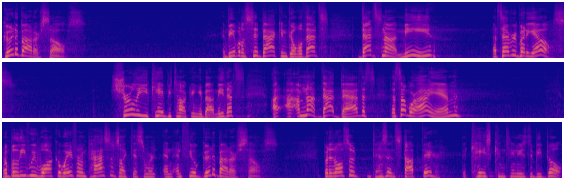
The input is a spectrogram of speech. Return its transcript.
good about ourselves. And be able to sit back and go, well, that's, that's not me. That's everybody else. Surely you can't be talking about me. That's, I, I'm not that bad. That's, that's not where I am. I don't believe we walk away from a passage like this and, and, and feel good about ourselves. But it also doesn't stop there. The case continues to be built.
